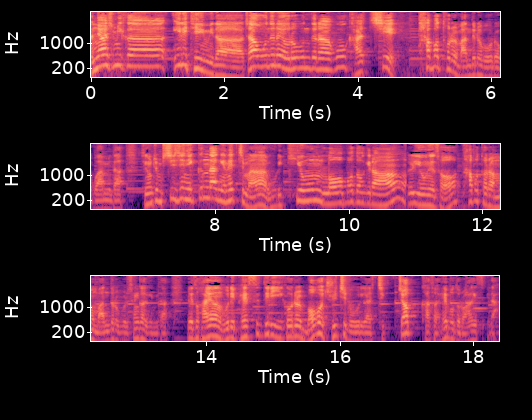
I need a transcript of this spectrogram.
안녕하십니까. 1위팀입니다. 자 오늘은 여러분들하고 같이 타버터를 만들어 보려고 합니다. 지금 좀 시즌이 끝나긴 했지만 우리 키운 러버덕이랑을 이용해서 타버터를 한번 만들어 볼 생각입니다. 그래서 과연 우리 베스들이 이거를 먹어줄지도 우리가 직접 가서 해보도록 하겠습니다.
